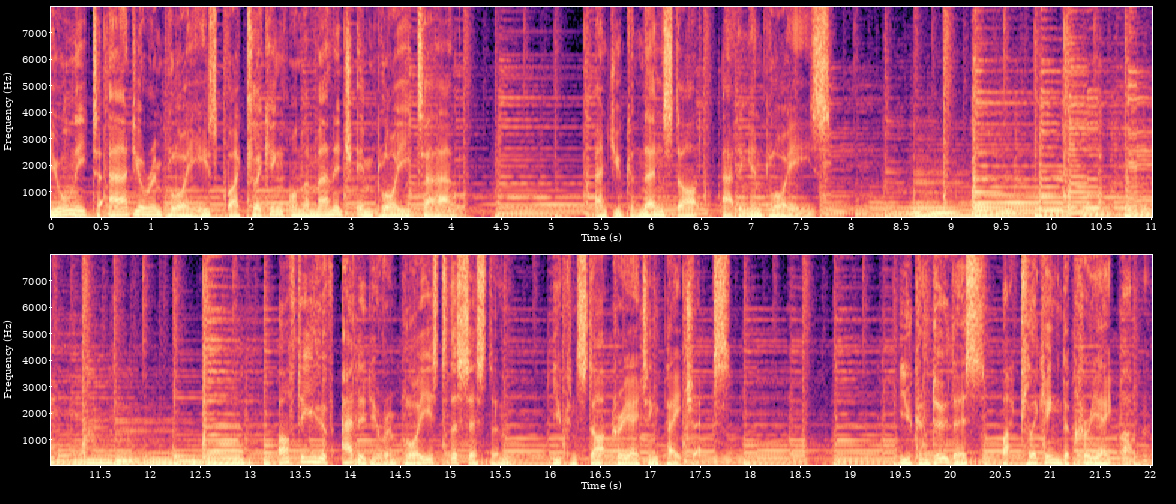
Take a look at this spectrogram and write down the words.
you will need to add your employees by clicking on the Manage Employee tab. And you can then start adding employees. After you have added your employees to the system, you can start creating paychecks. You can do this by clicking the Create button.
